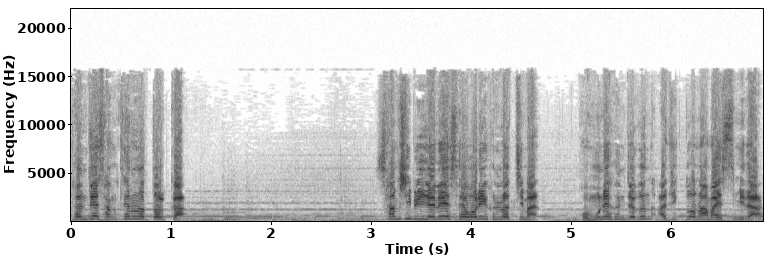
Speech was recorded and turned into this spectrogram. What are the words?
현재 상태는 어떨까? 31년의 세월이 흘렀지만 고문의 흔적은 아직도 남아 있습니다.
